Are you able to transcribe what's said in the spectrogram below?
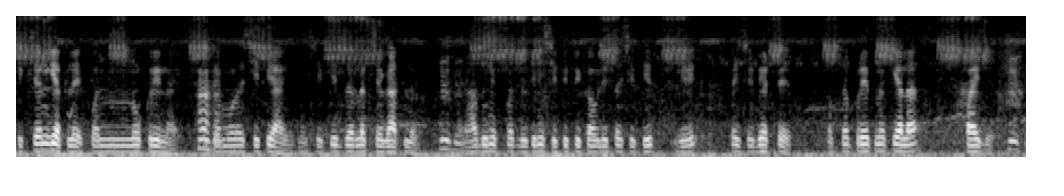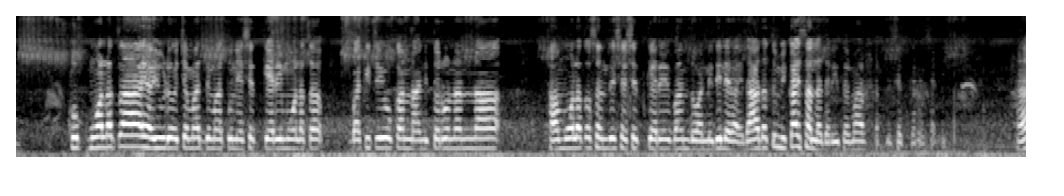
शिक्षण घेतलंय पण नोकरी नाही हा. त्यामुळे शेती आहे. मग शेतीत जर लक्ष घातलं. आणि आधुनिक पद्धतीने शेती पिकवली तर शेतीत हे पैसे भेटते फक्त प्रयत्न केला पाहिजे. खूप मोलाचा ह्या व्हिडिओच्या माध्यमातून या शेतकरी मोलाचा बाकीच्या युवकांना आणि तरुणांना हा मोलाचा संदेश या शेतकरी बांधवांनी दिलेला आहे. दादा तुम्ही काय सल्ला द्याल इतर महाराष्ट्रातील शेतकऱ्यांसाठी? हा?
